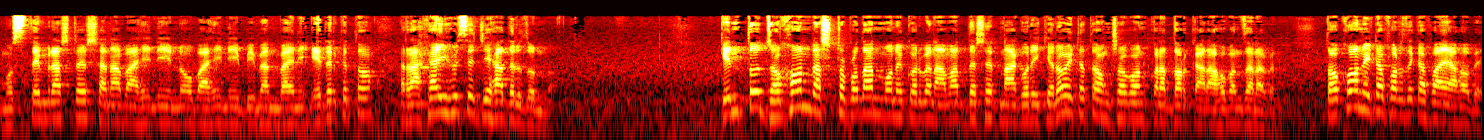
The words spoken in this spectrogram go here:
মুসলিম রাষ্ট্রের সেনাবাহিনী, নৌবাহিনী, বিমান বাহিনী, এদেরকে তো রাখাই হয়েছে জেহাদের জন্য। কিন্তু যখন রাষ্ট্রপ্রধান মনে করবেন আমার দেশের নাগরিকেরও এটাতে অংশগ্রহণ করার দরকার, আহ্বান জানাবেন, তখন এটা ফরজেকা পায়া হবে।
